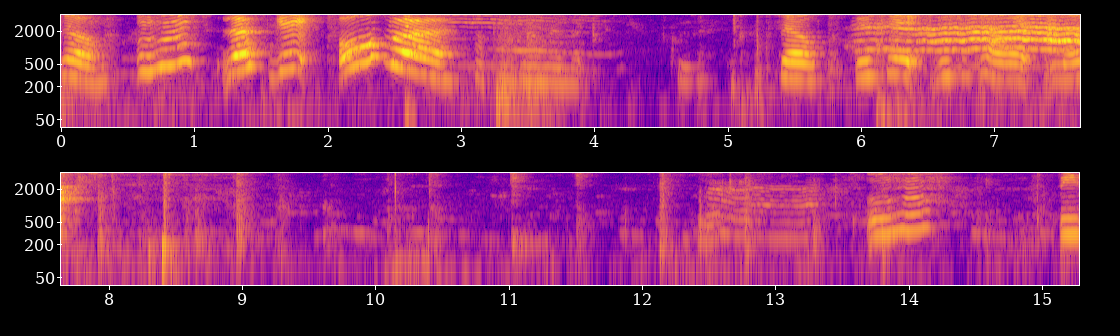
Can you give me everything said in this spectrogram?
So, mhm, let's get over. Okay, remember like. So this is this is how it looks. Mhm. Be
